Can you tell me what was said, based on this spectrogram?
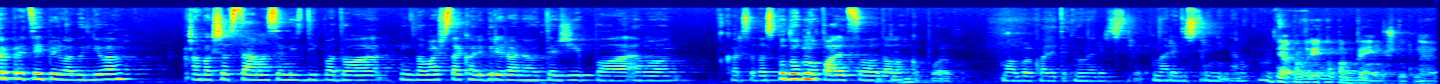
kar precej prilagodljiva, ampak še vseeno se mi zdi pa, da, da imaš vse kalibrirane v teži, pa eno, kar se da spodobno palco, da lahko pol malo bolj kvalitetno narediš treninge. No. Ja, pa verjetno pa bench tudi ne,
